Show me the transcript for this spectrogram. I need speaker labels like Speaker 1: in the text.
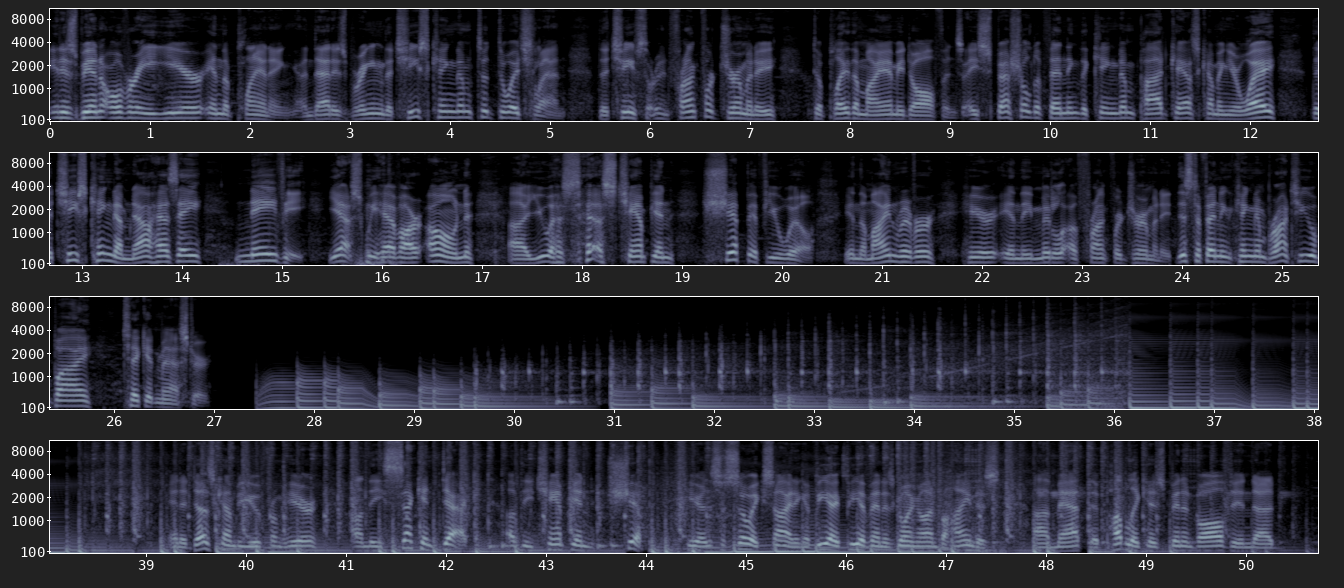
Speaker 1: It has been over a year in the planning, and that is bringing the Chiefs Kingdom to Deutschland. The Chiefs are in Frankfurt, Germany to play the Miami Dolphins. A special Defending the Kingdom podcast coming your way. The Chiefs Kingdom now has a Navy. Yes, we have our own uh, USS champion ship, if you will, in the Main River here in the middle of Frankfurt, Germany. This Defending the Kingdom brought to you by Ticketmaster. And it does come to you from here on the second deck of the championship here. This is so exciting. A VIP event is going on behind us, uh, Matt. The public has been involved in uh,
